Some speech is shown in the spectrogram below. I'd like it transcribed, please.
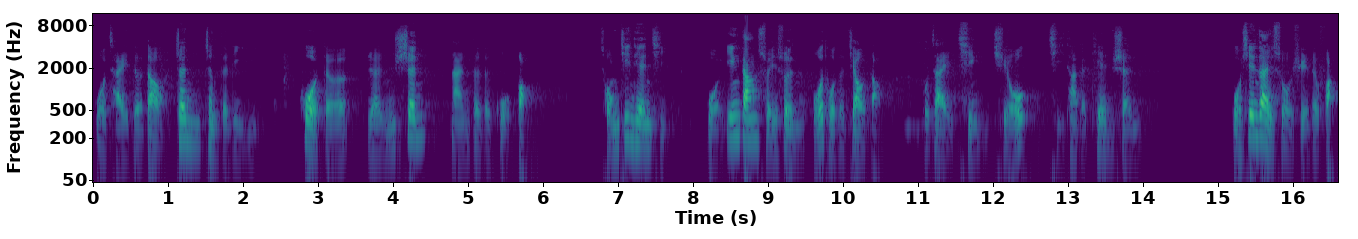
我才得到真正的利益，获得人生难得的果报。从今天起，我应当随顺佛陀的教导，不再请求其他的天神。我现在所学的法，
